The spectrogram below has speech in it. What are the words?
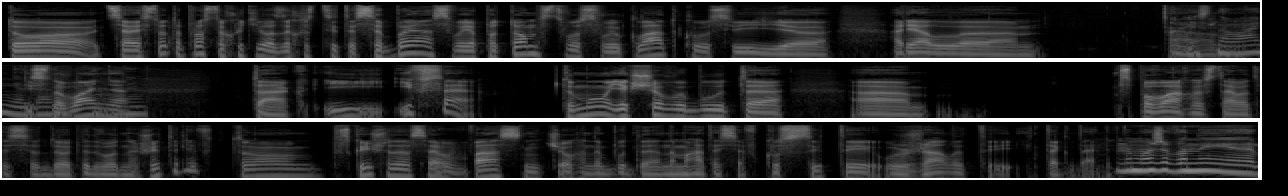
то ця істота просто хотіла захистити себе, своє потомство, свою кладку, свій е, ареал е, існування. існування. Да, Так, і і все. Тому, якщо ви будете з повагою ставитися до підводних жителів, то, скоріше за все, вас нічого не буде намагатися вкусити, ужалити і так далі. Ну, може, вони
